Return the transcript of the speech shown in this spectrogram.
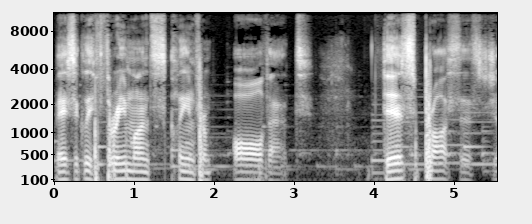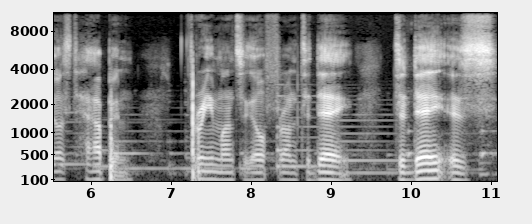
basically three months clean from all that. This process just happened three months ago from today. Today is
